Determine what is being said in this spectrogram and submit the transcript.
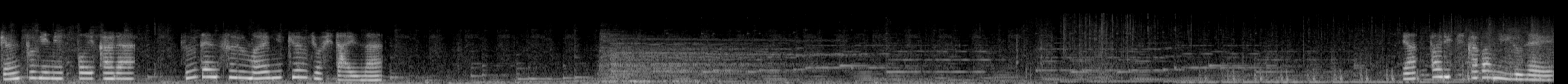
キャンプ気味っぽいから、通電する前に救助したいな。やっぱり近場にいるね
